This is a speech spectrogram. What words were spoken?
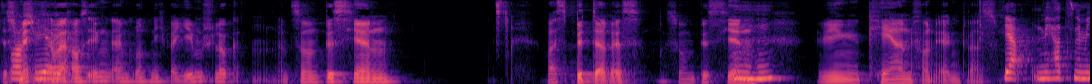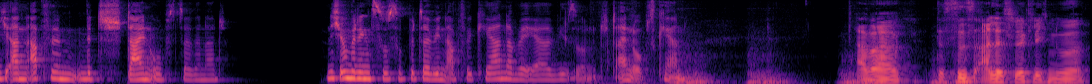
das Boah, schmecke ich aber aus irgendeinem Grund nicht bei jedem Schluck, so ein bisschen was Bitteres. So ein bisschen Mhm. wie ein Kern von irgendwas. ja, mir hat's nämlich an Apfel mit Steinobst erinnert. Nicht unbedingt so, so bitter wie ein Apfelkern, aber eher wie so ein Steinobstkern. Aber das ist alles wirklich nur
